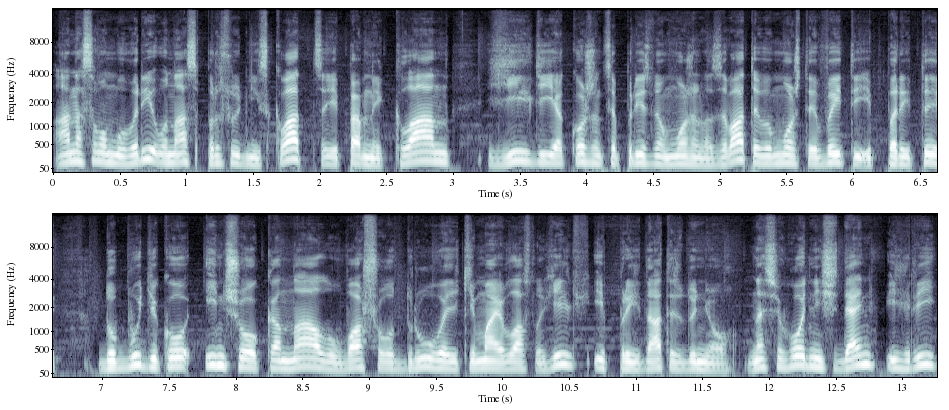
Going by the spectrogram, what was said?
А на самому горі у нас присутній склад, це є певний клан гільдія, кожен це по-різному може називати. Ви можете вийти і перейти до будь-якого іншого каналу вашого друга, який має власну гільдію, і приєднатись до нього. На сьогоднішній день в ігрі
